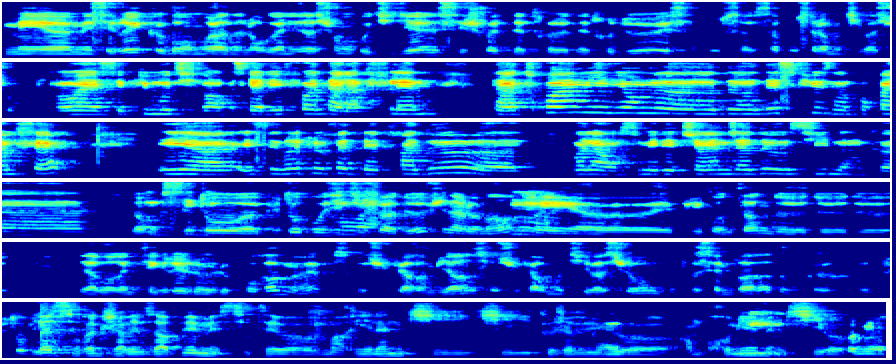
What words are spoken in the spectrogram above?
Mais, mais c'est vrai que bon, voilà, dans l'organisation au quotidien, c'est chouette d'être deux et ça pousse, ça pousse à la motivation. Ouais, c'est plus motivant parce qu'il y a des fois, tu as la flemme, tu as 3 millions de- de- d'excuses hein, pour pas le faire. Et, et c'est vrai que le fait d'être à deux, voilà, on se met des challenges à deux aussi. Donc, Donc, plutôt, plutôt positif Ouais. à deux finalement Ouais. et, et puis content de, de- de- d'avoir intégré le, le programme hein, parce que super ambiance, super motivation, groupe sympa, donc, euh, donc plutôt bien. Ouais, c'est vrai que j'avais zappé, mais c'était euh, Marie-Hélène qui, qui- que j'avais eu euh, en premier, même si, Premier.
